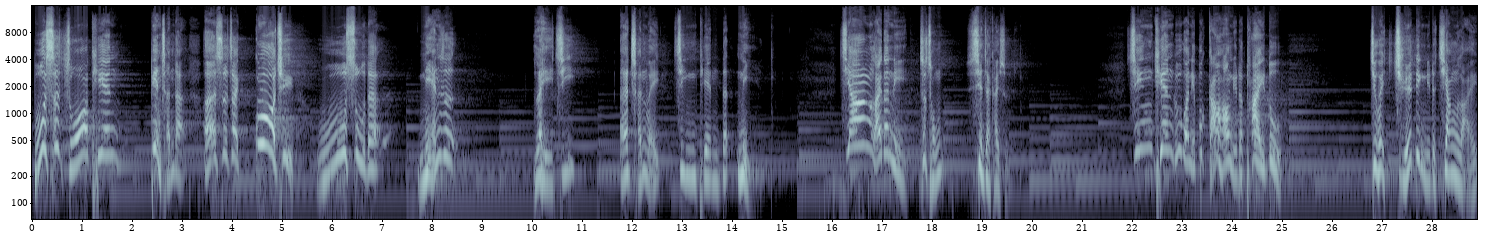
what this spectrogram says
不是昨天变成的，而是在过去无数的年日累积而成为今天的你。将来的你是从。现在开始，今天如果你不搞好你的态度，就会决定你的将来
